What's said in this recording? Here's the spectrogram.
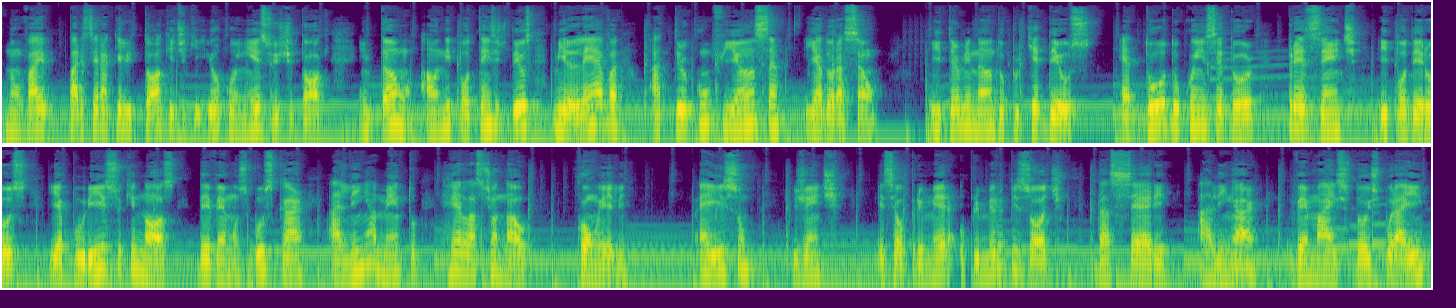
não vai parecer aquele toque de que eu conheço este toque. Então, a onipotência de Deus me leva a ter confiança e adoração. E terminando, porque Deus é todo conhecedor, presente e poderoso, e é por isso que nós devemos buscar alinhamento relacional com Ele. É isso, gente. Esse é o primeiro, o primeiro episódio da série Alinhar. Vem mais dois por aí.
